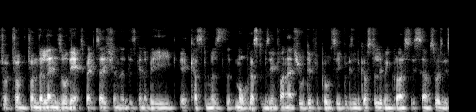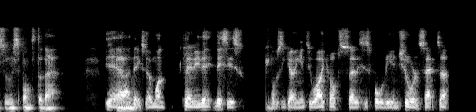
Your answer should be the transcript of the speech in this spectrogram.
from, from the lens or the expectation that there's going to be uh, customers that more customers in financial difficulty because of the cost of living crisis. So, so it's a response to that. Yeah, um, I think so. One clearly, this is obviously going into ICOBs, so this is for the insurance sector.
